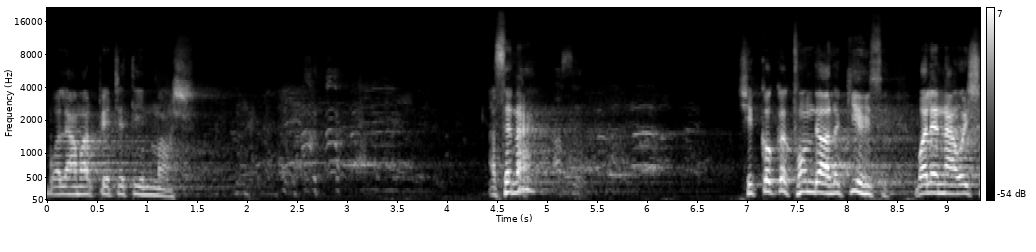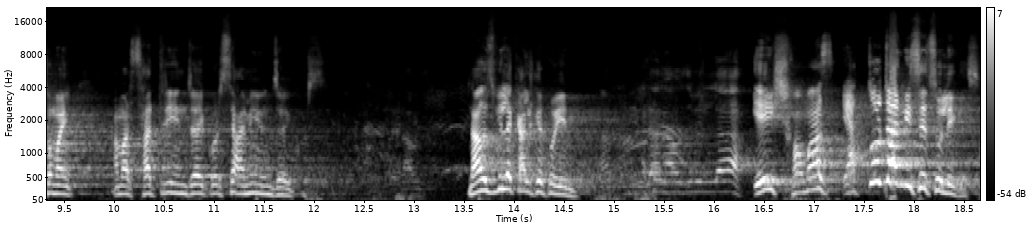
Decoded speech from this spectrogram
বলে আমার পেটে তিন মাস। আছে না? শিক্ষককে ফোন দেওয়া হলে কি হয়েছে? বলে না ওই সময় আমার ছাত্রী এনজয় করছে আমি এনজয় করছি। নাউজবিল্লা কালকে কইন এই সমাজ এতটা নিচে চলে গেছে,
